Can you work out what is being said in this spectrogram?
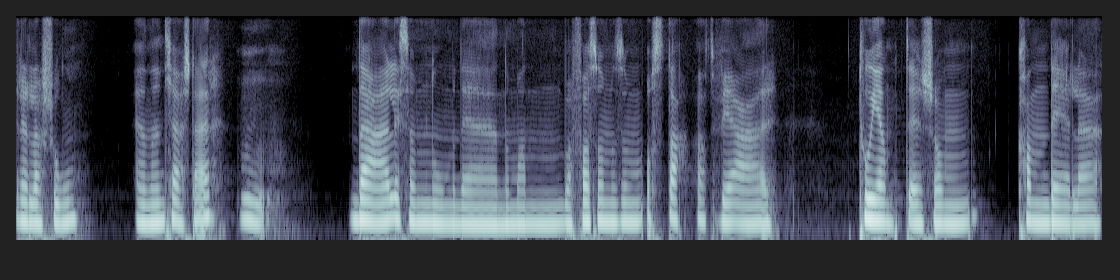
relasjon enn en kjæreste er. Mm. Det er liksom noe med det når man, i hvert fall som, som oss, da, at vi er to jenter som kan dele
